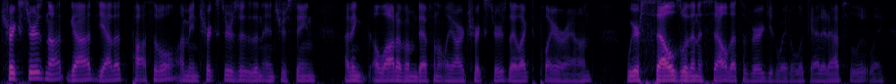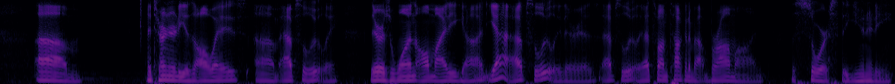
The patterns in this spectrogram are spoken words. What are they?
Tricksters, not gods. Yeah, that's possible. I mean, tricksters is an interesting. I think a lot of them definitely are tricksters. They like to play around. We are cells within a cell. That's a very good way to look at it. Absolutely. Um, eternity is always. Um, absolutely. There is one Almighty God. Yeah, absolutely. There is. Absolutely. That's what I'm talking about. Brahman, the source, the unity,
